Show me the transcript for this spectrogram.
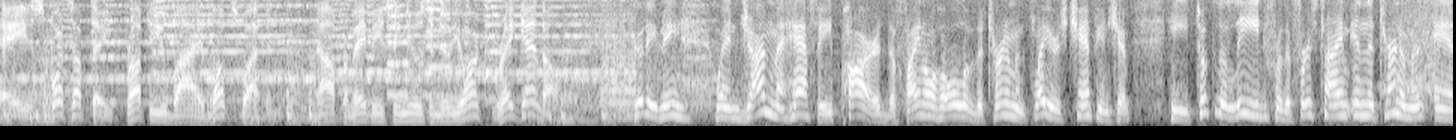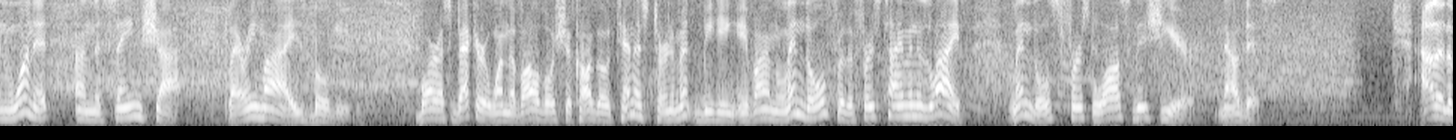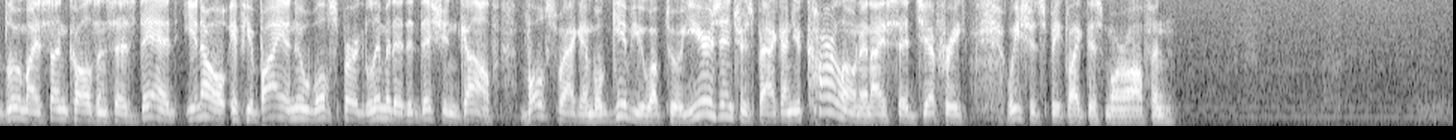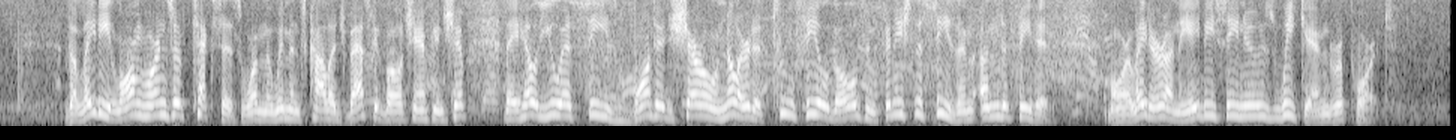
A sports update brought to you by Volkswagen. Now from ABC News in New York, Ray Gandolf. Good evening. When John Mahaffey parred the final hole of the Tournament Players Championship, he took the lead for the first time in the tournament and won it on the same shot. Larry Mize bogeyed. Boris Becker won the Volvo Chicago Tennis Tournament, beating Ivan Lendl for the first time in his life. Lendl's first loss this year. Now this. Out of the blue, my son calls and says, Dad, you know, if you buy a new Wolfsburg limited edition Golf, Volkswagen will give you up to a year's interest back on your car loan. And I said, Jeffrey, we should speak like this more often. The Lady Longhorns of Texas won the Women's College Basketball Championship. They held USC's vaunted Cheryl Miller to two field goals and finished the season undefeated. More later on the ABC News Weekend Report.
